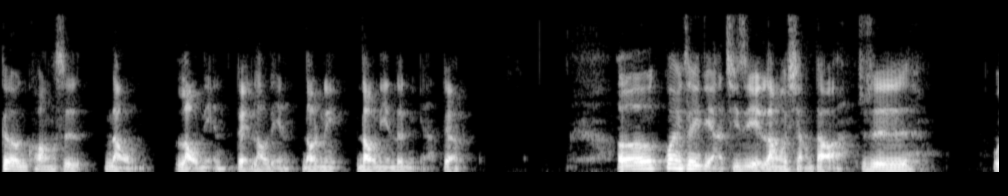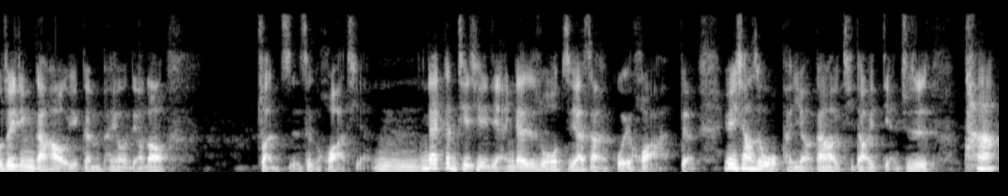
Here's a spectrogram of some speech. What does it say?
更何况是老老年，对，老年老年老年的你啊，对啊。而关于这一点啊，其实也让我想到啊，就是我最近刚好也跟朋友聊到。转职这个话题啊，嗯，应该更贴切一点，应该是说职业上的规划，对，因为像是我朋友刚好提到一点，就是他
